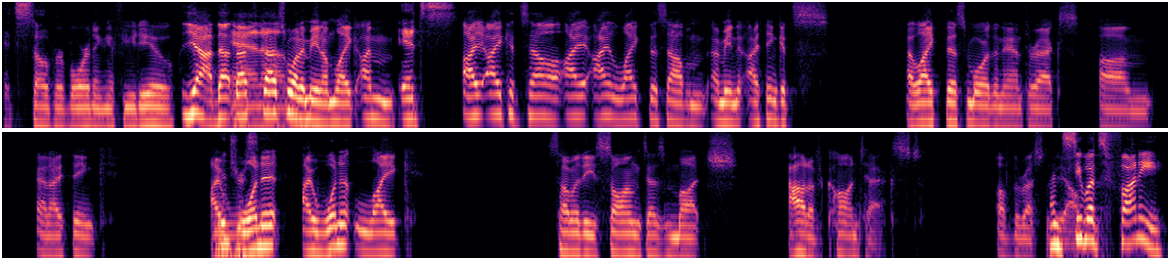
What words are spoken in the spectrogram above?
it's so rewarding if you do Yeah, that that's And, that's what I um, mean. I'm like, I'm it's I I could tell I I like this album. I mean, I think it's I like this more than Anthrax. Um and I think I wouldn't I wouldn't like some of these songs as much out of context of the rest of the and see what's funny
